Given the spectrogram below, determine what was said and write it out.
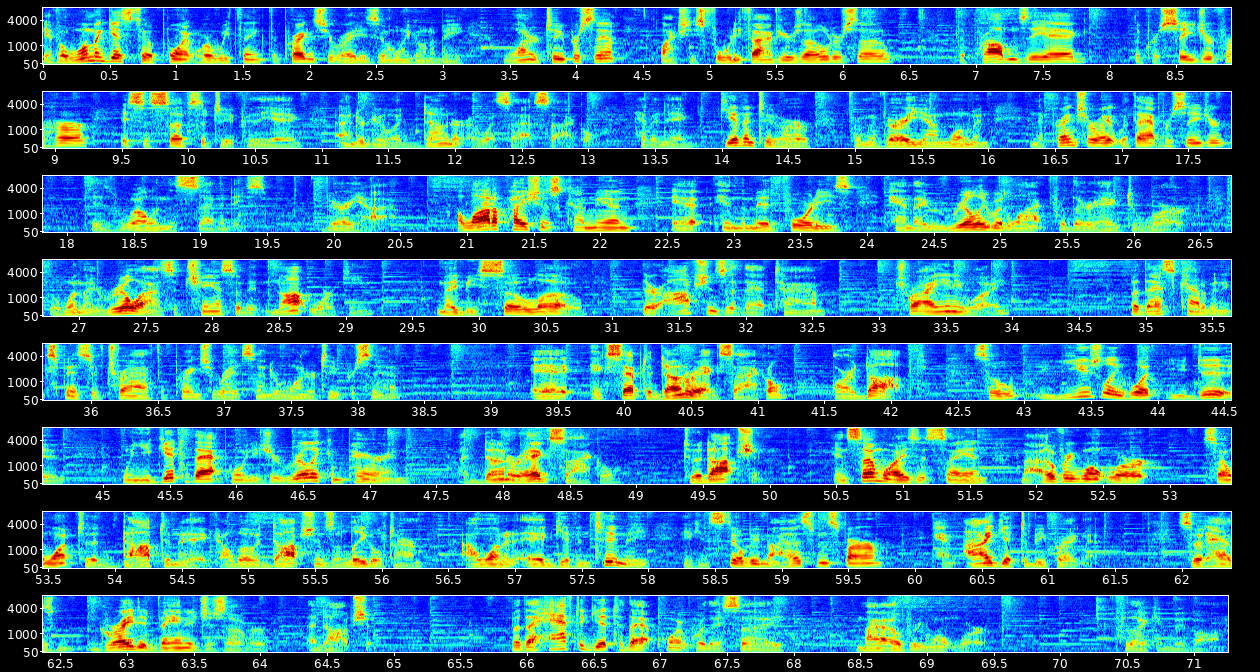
If a woman gets to a point where we think the pregnancy rate is only going to be 1 or 2%, like she's 45 years old or so, the problem's the egg, the procedure for her is to substitute for the egg, undergo a donor oocyte cycle, have an egg given to her from a very young woman. And the pregnancy rate with that procedure is well in the 70s, very high. A lot of patients come in at, in the mid 40s and they really would like for their egg to work. But when they realize the chance of it not working may be so low, their options at that time, try anyway, but that's kind of an expensive try if the pregnancy rate's under 1 or 2%, accept a donor egg cycle or adopt. So usually what you do when you get to that point is you're really comparing a donor egg cycle to adoption. In some ways it's saying my ovary won't work, so I want to adopt an egg. Although adoption is a legal term, I want an egg given to me. It can still be my husband's sperm and I get to be pregnant. So it has great advantages over adoption. But they have to get to that point where they say, my ovary won't work, before they can move on.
